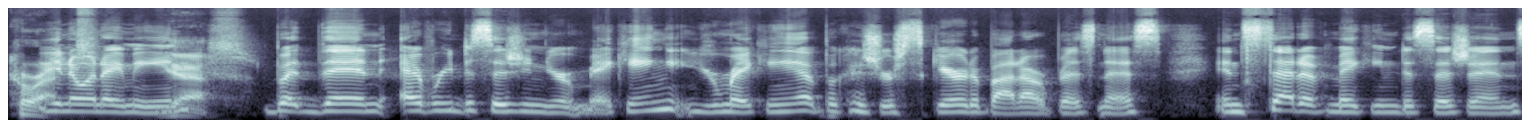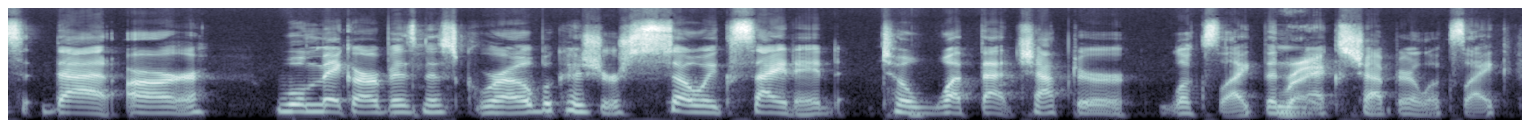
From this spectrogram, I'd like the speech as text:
Correct. You know what I mean? Yes. But then every decision you're making, you're making it because you're scared about our business instead of making decisions that are will make our business grow because you're so excited to what that chapter looks like, the Right. next chapter looks like.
